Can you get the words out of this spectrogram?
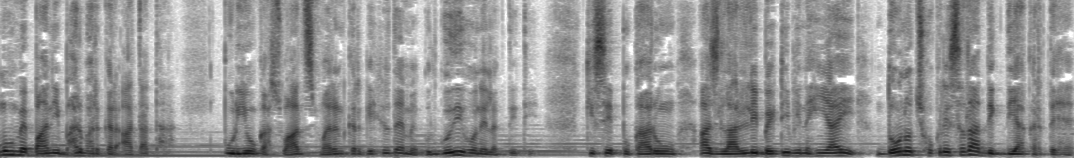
मुँह में पानी भर भर कर आता था। पूड़ियों का स्वाद स्मरण करके हृदय में गुदगुदी होने लगती थी। किसे पुकारूं? आज लाडली बेटी भी नहीं आई। दोनों छोकरे सदा दिख दिया करते हैं।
